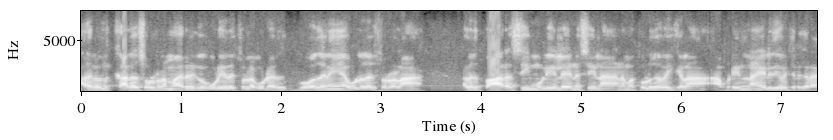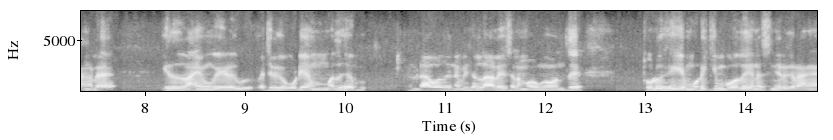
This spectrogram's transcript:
அதில் வந்து கதை சொல்கிற மாதிரி இருக்கக்கூடியதை சொல்லக்கூடாது. போதனையாக உள்ளதை சொல்லலாம். அல்லது பாரசி மொழியில் என்ன செய்யலாம்? நம்ம தொழுக வைக்கலாம் அப்படின்லாம் எழுதி வச்சுருக்கிறாங்களே. இதுதான் இவங்க எழு வச்சிருக்கக்கூடிய மதுஹபு ரெண்டாவது நபிசல்லா அலிஸ்லாம் அவங்க வந்து தொழுகையை முடிக்கும் போது என்ன செஞ்சுருக்கிறாங்க?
